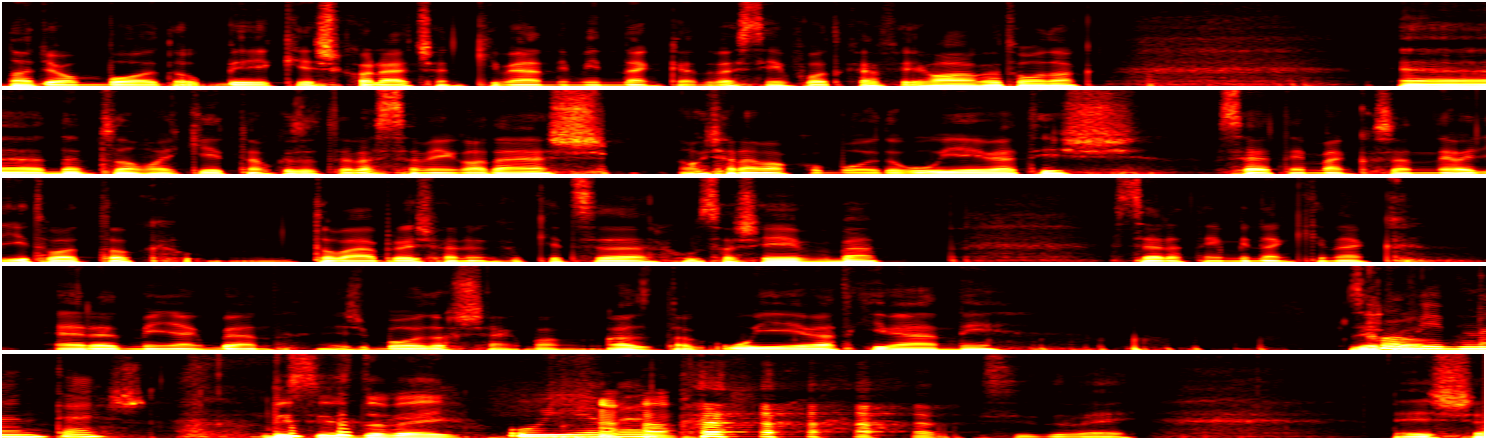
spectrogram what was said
nagyon boldog, békés karácsonyt kívánni minden kedves Színfolt Café hallgatónak. Nem tudom, hogy két nap között lesz-e még adás, hogyha nem, akkor boldog új évet is. Szeretném megköszönni, hogy itt voltok továbbra is velünk a 2020-as évben. Szeretném mindenkinek eredményekben és boldogságban gazdag új évet kívánni. Azért Covid-mentes This is the way. új évet. This is the way. És,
